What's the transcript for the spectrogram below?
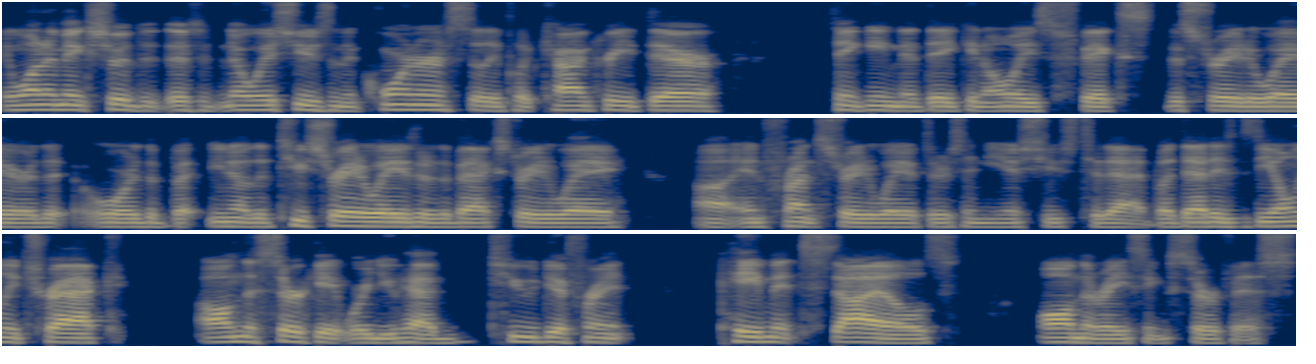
they want to make sure that there's no issues in the corner, so they put concrete there, thinking that they can always fix the straightaway or the or the you know the two straightaways or the back straightaway uh, and front straightaway if there's any issues to that. But that is the only track on the circuit where you have two different pavement styles on the racing surface.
